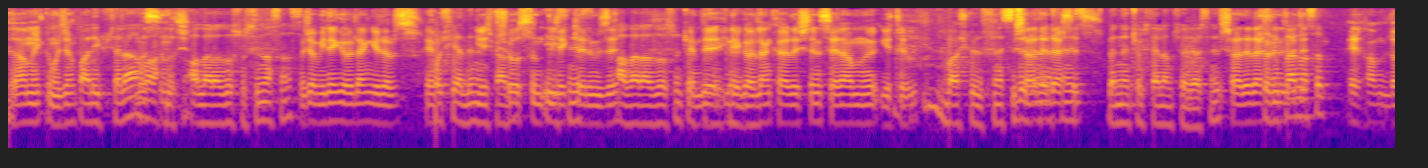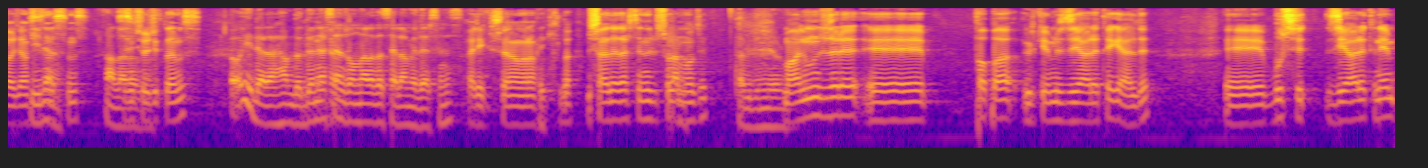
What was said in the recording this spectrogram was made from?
Selamünaleyküm hocam. Aleykümselam. Nasılsınız? Allah razı olsun. Siz nasılsınız? Hocam İnegöl'den geliyoruz. Hem Hoş geldiniz. Geçmiş abi. olsun İyisiniz. dileklerimizi. Allah razı olsun. Çok Hem de. İnegöl'den kardeşlerin selamını getirdik. Baş gözüne. Siz de Müsaade dönerseniz ederseniz. Benden çok selam söylersiniz. Müsaade ederseniz. Çocuklar de- nasıl? Elhamdülillah hocam. Siz nasılsınız? Allah Sizin razı olsun. çocuklarınız? O iyiler elhamdülillah. Dönerseniz onlara da selam edersiniz. Aleykümselam ve rahmetullah. Müsaade ederseniz bir sorum olacak. Tabii dinliyorum. Malumunuz üzere e, Papa ülkemizi ziyarete geldi. E, bu ziyaretin hem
